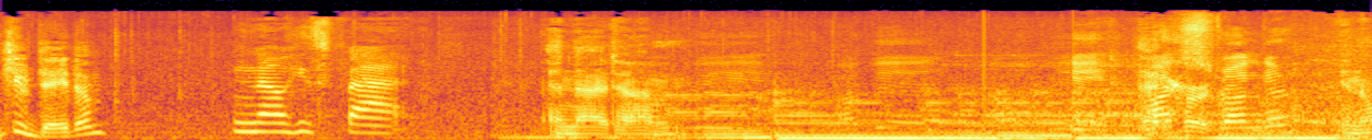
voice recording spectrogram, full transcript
Would you date him? No, he's fat. And that, um, Much hurt. stronger. you know?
